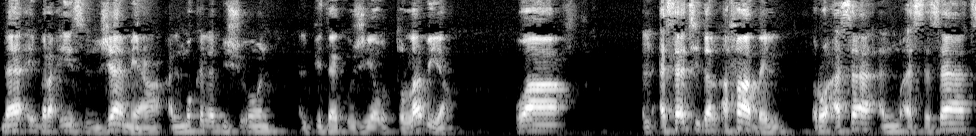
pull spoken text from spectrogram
نائب رئيس الجامعة المكلف بشؤون البيداغوجية والطلابية والأساتذة الأفاضل رؤساء المؤسسات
